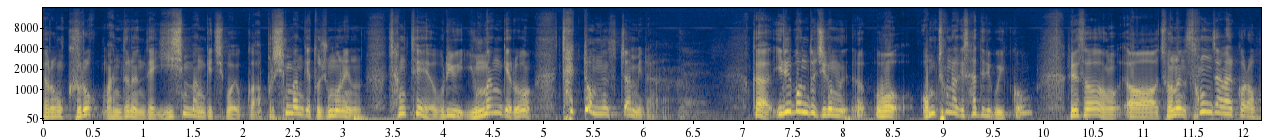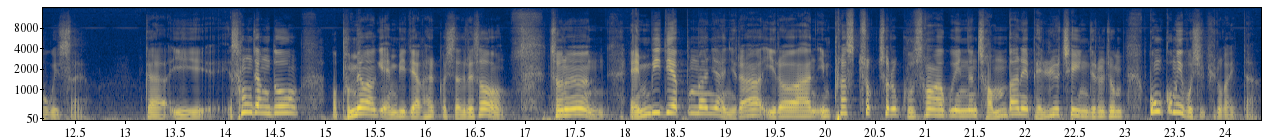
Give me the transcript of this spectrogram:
여러분 그럭 만드는데 20만 개 집어였고 앞으로 10만 개 더 주문해놓은 상태예요. 우리 6만 개로 택도 없는 숫자입니다. 그러니까 일본도 지금 어, 뭐 엄청나게 사들이고 있고 그래서 어 저는 성장할 거라고 보고 있어요. 그러니까 이 성장도 어, 분명하게 엔비디아가 할 것이다. 그래서 저는 엔비디아뿐만이 아니라 이러한 인프라스트럭처를 구성하고 있는 전반의 밸류 체인들을 좀 꼼꼼히 보실 필요가 있다.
